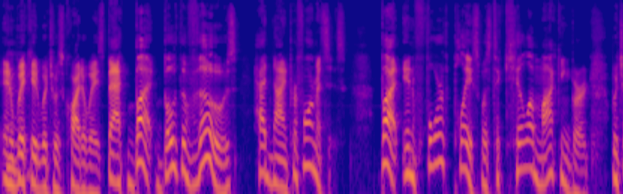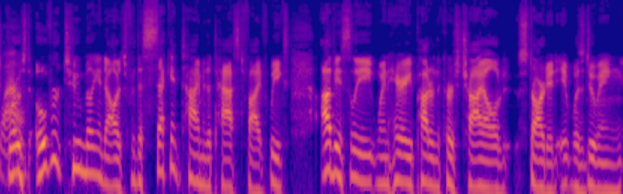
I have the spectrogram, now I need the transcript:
and Mhm. Wicked, which was quite a ways back, but both of those had nine performances. But in fourth place was To Kill a Mockingbird, which Wow. grossed over $2 million for the second time in the past five weeks. Obviously, when Harry Potter and the Cursed Child started, it was doing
